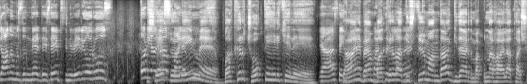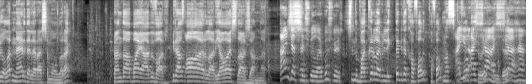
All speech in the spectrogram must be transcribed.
Canımızın neredeyse hepsini veriyoruz. Oraya Bir şey söyleyeyim bayılıyoruz. mi? Bakır çok tehlikeli. Ya sen Yani ben bakırla bakırları. düştüğüm anda giderdim. Bak bunlar hala taşıyorlar. Neredeler aşama olarak? Şu an daha bayağı bir var. Biraz ağırlar, yavaşlar canlar. Anca taşıyorlar boş ver. Şimdi bakırla birlikte bir de kafalık kafalık nasıl Hayır kafalık? Şöyle aşağı miydi? aşağı. ha.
